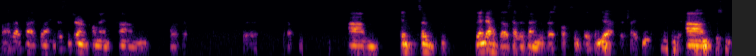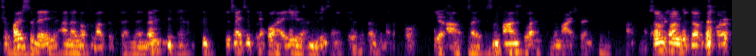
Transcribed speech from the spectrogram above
While that's not going, just a general comment, um. it? The- Um, and so Blender does have its own reverse into it, which I think. Um, supposed to be, and I lost about the than Blender, it it takes before eighty and using it to press another four. Yeah. Um, so sometimes what, in my experience. Sometimes it doesn't work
